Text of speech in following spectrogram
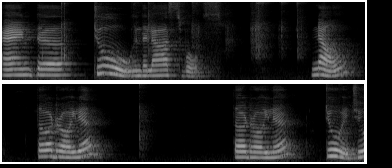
And two in the last box now third റോയിൽ തേർഡ് റോയിൽ ടു വെച്ചു.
